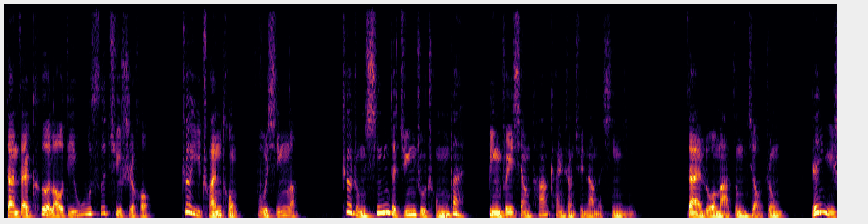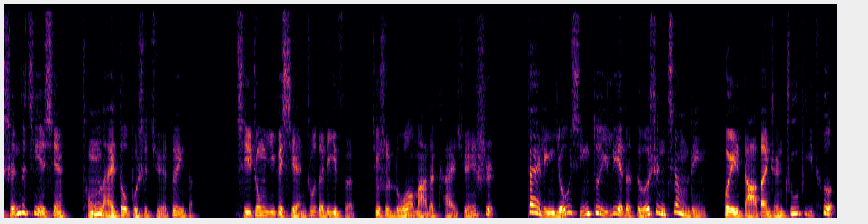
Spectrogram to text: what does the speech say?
但在克劳迪乌斯去世后，这一传统复兴了。这种新的君主崇拜，并非像他看上去那么新颖。在罗马宗教中，人与神的界限从来都不是绝对的。其中一个显著的例子，就是罗马的凯旋式，带领游行队列的得胜将领会打扮成朱庇特，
